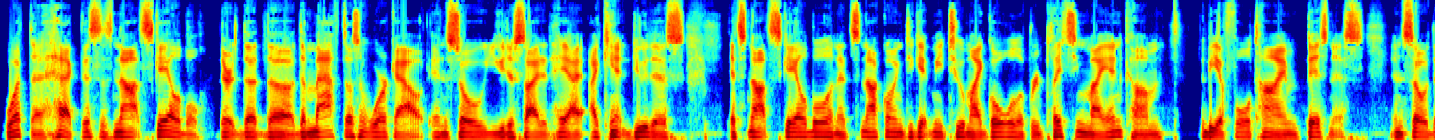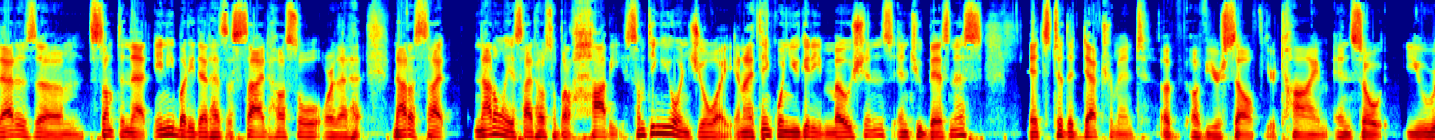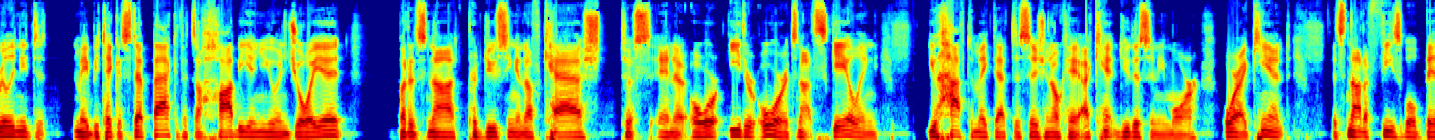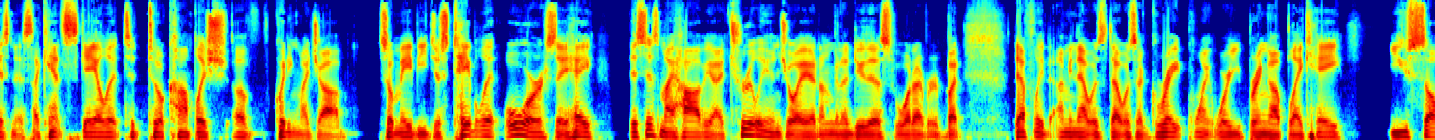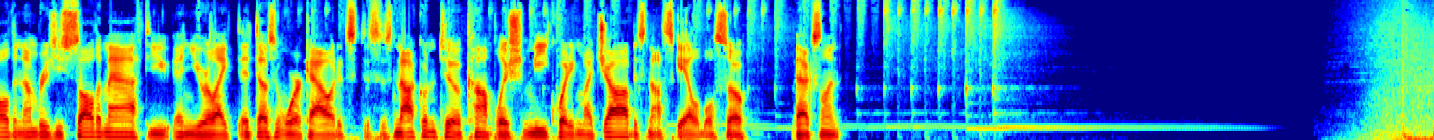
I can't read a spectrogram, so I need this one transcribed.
what the heck? This is not scalable. There, the, the, the math doesn't work out. And so you decided, Hey, I, I can't do this. It's not scalable and it's not going to get me to my goal of replacing my income to be a full time business. And so that is um, something that anybody that has a side hustle or that ha- not a side, not only a side hustle, but a hobby, something you enjoy. And I think when you get emotions into business, it's to the detriment of, of yourself, your time. And so you really need to maybe take a step back. If it's a hobby and you enjoy it, but it's not producing enough cash to, and it, or either or it's not scaling, you have to make that decision. Okay, I can't do this anymore, or I can't, it's not a feasible business. I can't scale it to, to accomplish of quitting my job. So maybe just table it or say, Hey, this is my hobby. I truly enjoy it. I'm going to do this, whatever. But definitely, I mean, that was, that was a great point where you bring up like, Hey, you saw the numbers, you saw the math, you, and you're like, it doesn't work out. It's, this is not going to accomplish me quitting my job. It's not scalable. So excellent.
